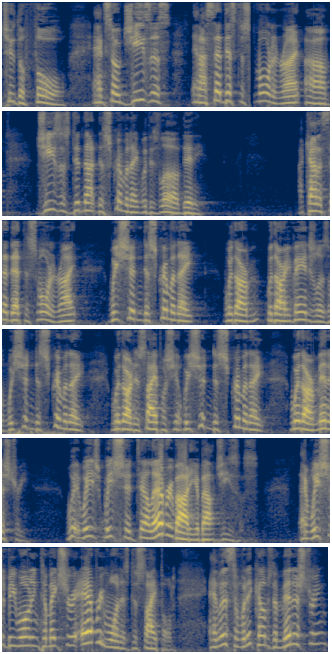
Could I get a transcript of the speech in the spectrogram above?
to the full. And so Jesus, and I said this this morning, right? Uh, Jesus did not discriminate with his love, did he? I kind of said that this morning, right? We shouldn't discriminate with our, with our evangelism. We shouldn't discriminate with our discipleship. We shouldn't discriminate with our ministry. We, we, we should tell everybody about Jesus. And we should be wanting to make sure everyone is discipled. And listen, when it comes to ministering,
